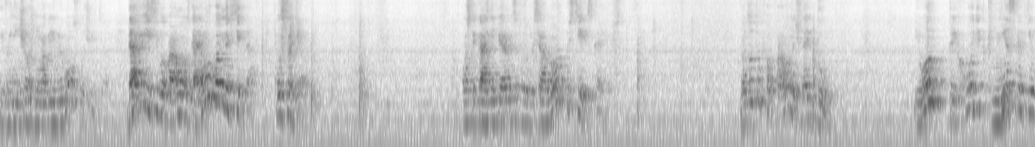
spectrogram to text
И вы ничего же не могли в любом случае делать. Даже если бы фараону сказали, мы уходим навсегда. Ну что делать? После казни первенцев вы бы все равно отпустили, скорее всего. Но тут фараон начинает думать. И он приходит к нескольким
